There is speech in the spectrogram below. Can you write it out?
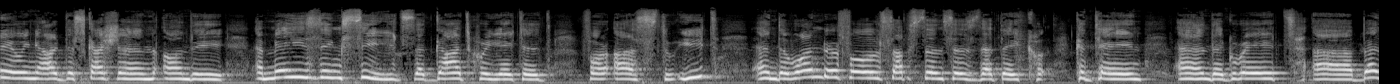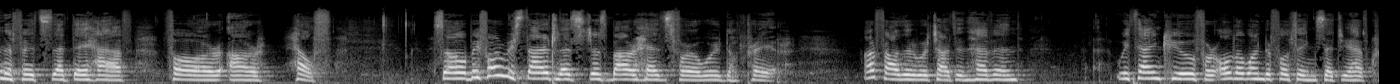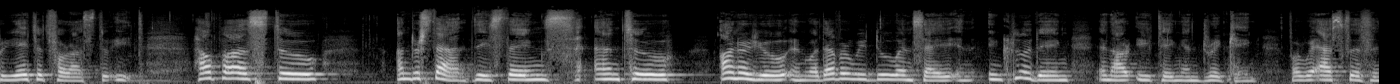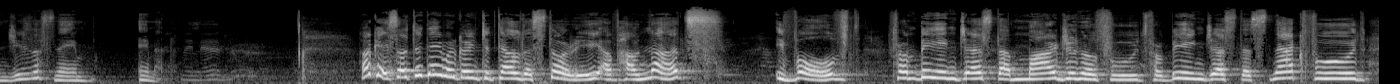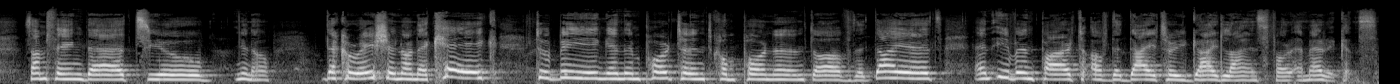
continuing our discussion on the amazing seeds that God created for us to eat and the wonderful substances that they co- contain and the great uh, benefits that they have for our health. So, before we start, let's just bow our heads for a word of prayer. Our Father, which art in heaven, we thank you for all the wonderful things that you have created for us to eat. Help us to understand these things and to honor you in whatever we do and say, in, including in our eating and drinking. For we ask this in Jesus' name. Amen. Amen. Okay, so today we're going to tell the story of how nuts evolved from being just a marginal food, for being just a snack food, something that you, you know, decoration on a cake, to being an important component of the diet and even part of the dietary guidelines for Americans.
